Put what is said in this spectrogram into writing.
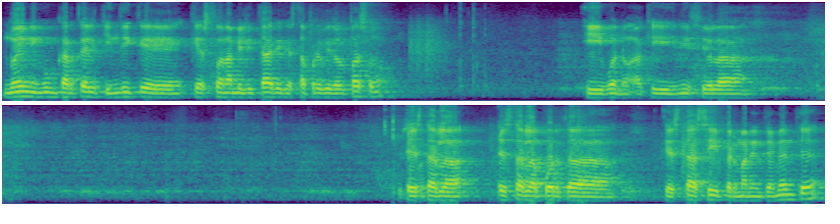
No hay ningún cartel que indique que es zona militar y que está prohibido el paso. Y bueno, aquí inicio la... Esta es la, esta es la puerta que está así permanentemente,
